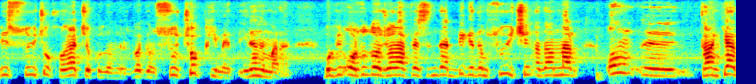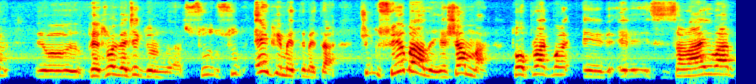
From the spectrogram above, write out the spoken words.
Biz suyu çok hoyratça kullanıyoruz. Bakın su çok kıymetli. inanın bana. Bugün Orta Doğu coğrafyasında bir gıdım su için adamlar 10 e, tanker e, petrol verecek durumdalar. Su, su en kıymetli meta. Çünkü suya bağlı yaşam var. Toprak var, e, e, sanayi var,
